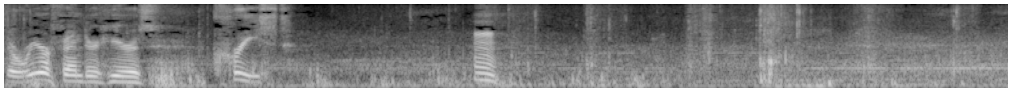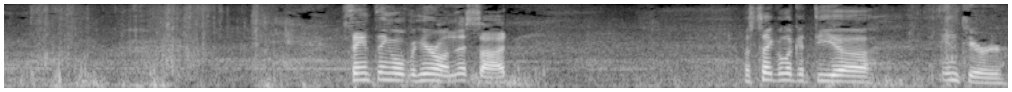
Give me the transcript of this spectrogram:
the rear fender here is creased. Hmm. Same thing over here on this side. Let's take a look at the uh, interior.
